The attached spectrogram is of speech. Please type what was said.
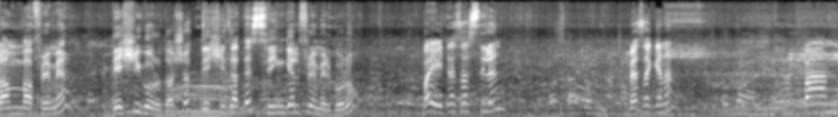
লম্বা ফ্রেমের দেশি গরু দর্শক, দেশি জাতের সিঙ্গেল ফ্রেমের গরু। ভাই, এটা চাচ্ছিলেন? বেচা কেনা? বাহান্ন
